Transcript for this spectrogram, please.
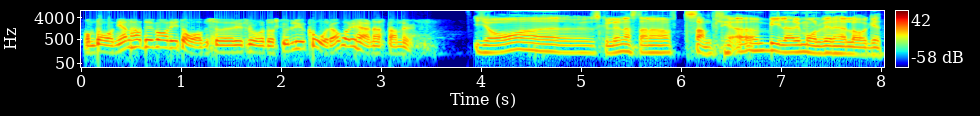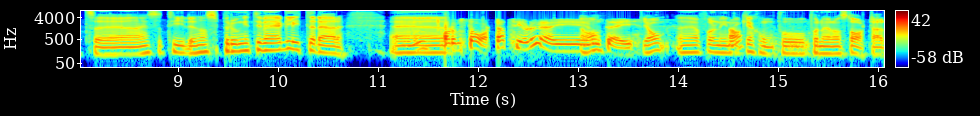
om Daniel hade varit av så är det fråga, då skulle ju Kora varit här nästan nu. Jag eh, skulle nästan ha haft samtliga bilar i mål vid det här laget. Eh, Så tiden har sprungit iväg lite där. Eh, Har de startat? Ser du det i, Ja. hos dig? Ja, jag får en indikation på, på när de startar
